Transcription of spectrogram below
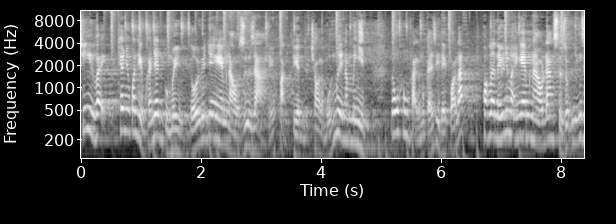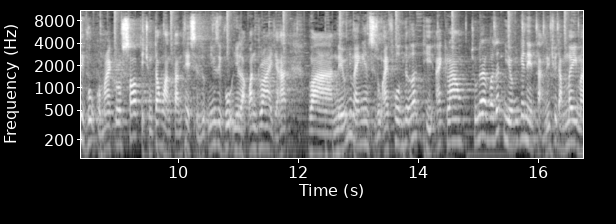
Chính vì vậy, theo những quan điểm cá nhân của mình, đối với những anh em nào dư giả đến khoản tiền được cho là 40 50 nghìn, nó cũng không phải là một cái gì đấy quá đắt. Hoặc là nếu như mà anh em nào đang sử dụng những dịch vụ của Microsoft thì chúng ta hoàn toàn thể sử dụng những dịch vụ như là OneDrive chẳng hạn. Và nếu như mà anh em sử dụng iPhone nữa thì iCloud, chúng ta có rất nhiều những cái nền tảng lưu trữ đám mây mà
